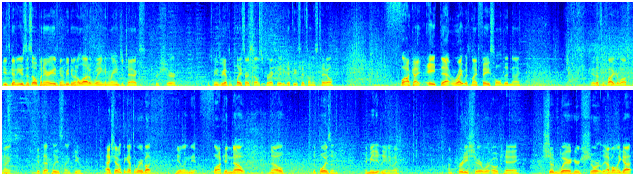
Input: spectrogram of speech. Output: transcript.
He's going to use this open area. He's going to be doing a lot of wing and range attacks, for sure. Which means we have to place ourselves correctly to get these hits on this tail. Fuck, I ate that right with my face hole, didn't I? Okay, that's a Vigor Wasp. Can I get that, please? Thank you. Actually, I don't think I have to worry about healing the... Fucking no. No. The poison. Immediately, anyway. I'm pretty sure we're okay. Should wear here shortly. I've only got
